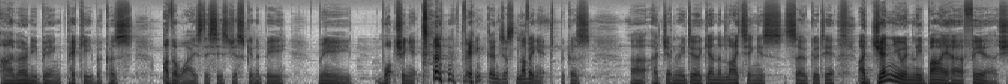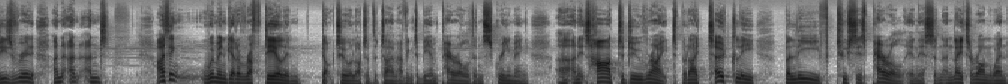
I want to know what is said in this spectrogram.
I'm only being picky because otherwise this is just going to be me watching it and and just loving it because uh, I generally do. Again, the lighting is so good here. I genuinely buy her fear. She's really and and and I think women get a rough deal in Doctor a lot of the time, having to be imperiled and screaming, uh, and it's hard to do right. But I totally believe Toos's peril in this, and, and later on when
